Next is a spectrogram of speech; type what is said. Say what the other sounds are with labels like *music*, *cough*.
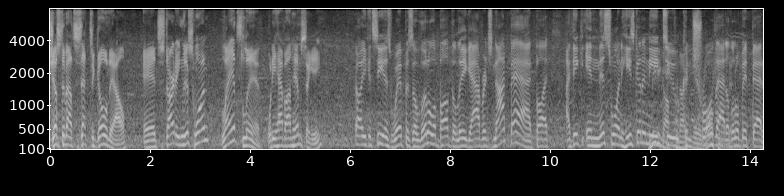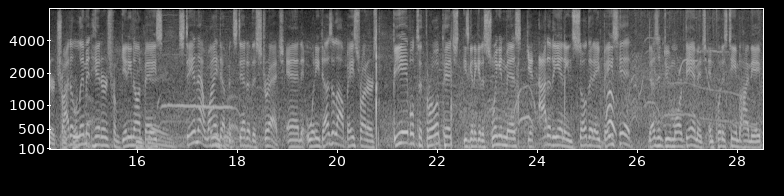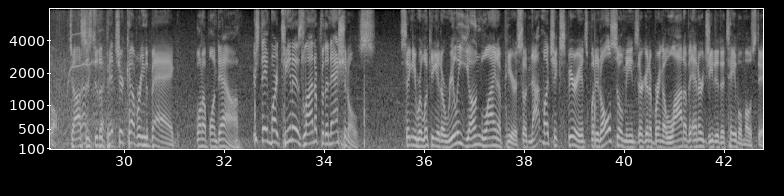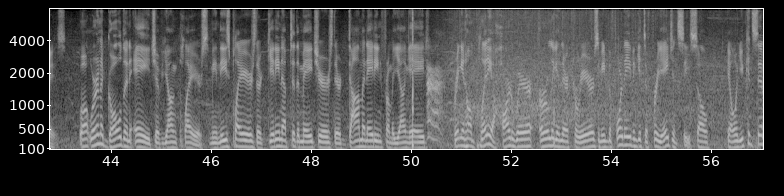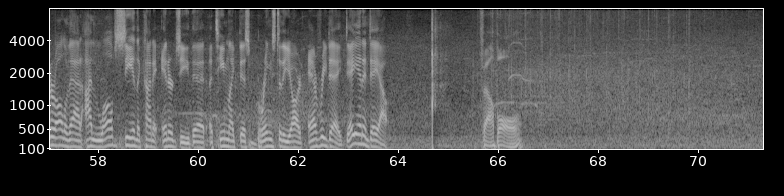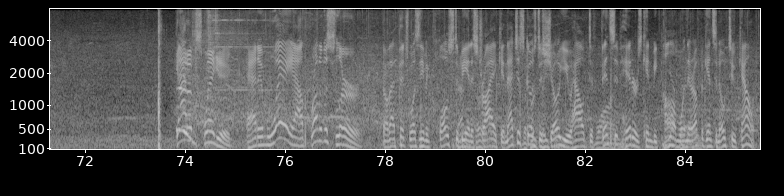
Just about set to go now. And starting this one, Lance Lynn. What do you have on him, Singy? Well, you can see his whip is a little above the league average. Not bad, but I think in this one, he's going to need to control that a little bit better. Try to limit hitters from getting on base. Stay in that windup instead of the stretch. And when he does allow base runners, be able to throw a pitch. He's going to get a swing and miss, get out of the inning so that a base oh. hit doesn't do more damage and put his team behind the eight ball. Tosses to the pitcher covering the bag. One up, one down. Here's Dave Martinez lineup for the Nationals. Singy, we're looking at a really young lineup here, so not much experience, but it also means they're going to bring a lot of energy to the table most days. Well, we're in a golden age of young players. I mean, these players, they're getting up to the majors. They're dominating from a young age, bringing home plenty of hardware early in their careers. I mean, before they even get to free agency. So, you know, when you consider all of that, I love seeing the kind of energy that a team like this brings to the yard every day, day in and day out. Foul ball. Got him swinging. Had him way out front of the slur. No, that pitch wasn't even close to being a strike, and that just goes to show you how defensive hitters can become when they're up against an 0-2 count.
